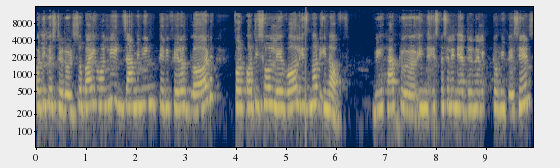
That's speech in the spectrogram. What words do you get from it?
corticosteroids. So by only examining peripheral blood for cortisol level is not enough. We have to, in especially in adrenalectomy patients,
